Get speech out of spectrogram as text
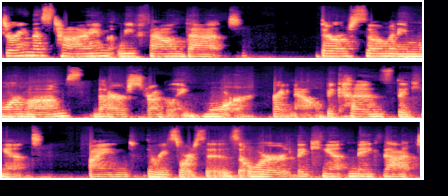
during this time, we've found that there are so many more moms that are struggling more right now because they can't find the resources or they can't make that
